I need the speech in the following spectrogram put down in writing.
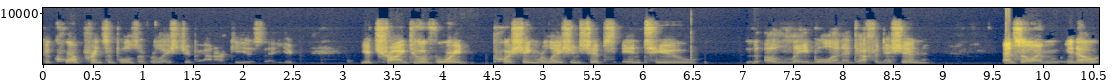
the core principles of relationship anarchy is that you you're trying to avoid pushing relationships into a label and a definition. And so i'm you know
